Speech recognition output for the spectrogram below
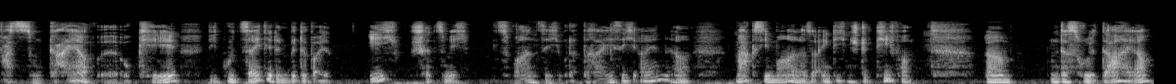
was zum Geier, äh, okay, wie gut seid ihr denn bitte? Weil ich schätze mich 20 oder 30 ein, ja, maximal, also eigentlich ein Stück tiefer. Ähm, und das rührt daher,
